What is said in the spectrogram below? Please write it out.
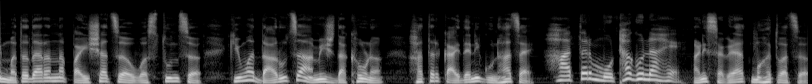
मतदारांना पैशाचं वस्तूंचं किंवा दारूचं आमिष दाखवणं हा तर कायद्याने गुन्हाच आहे. हा तर मोठा गुन्हा आहे. आणि सगळ्यात महत्त्वाचं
